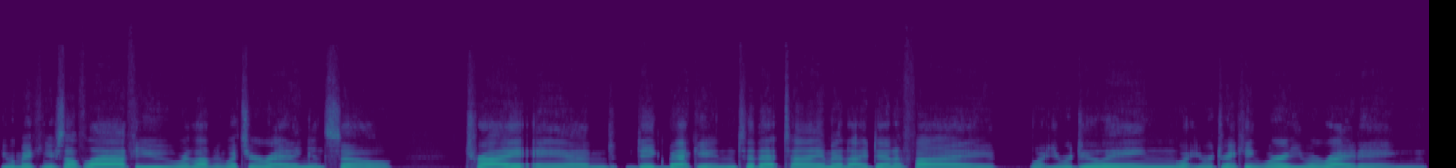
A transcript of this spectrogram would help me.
you were making yourself laugh, you were loving what you were writing. And so try and dig back into that time and identify what you were doing, what you were drinking, where you were writing,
